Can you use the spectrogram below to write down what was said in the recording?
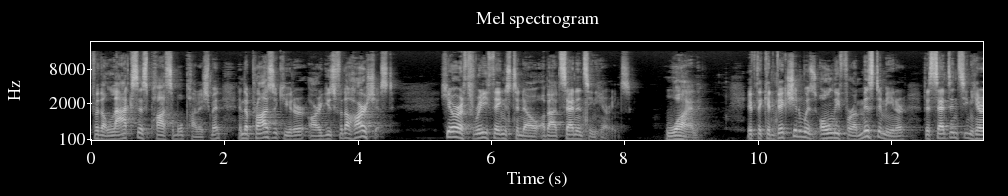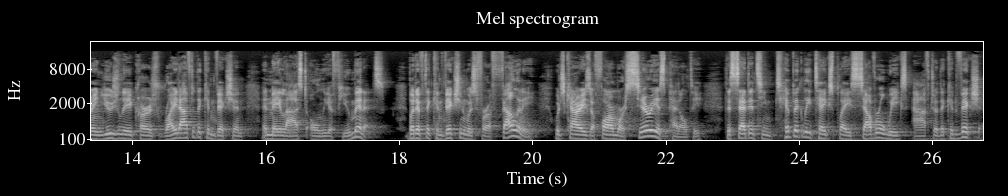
for the laxest possible punishment and the prosecutor argues for the harshest. Here are three things to know about sentencing hearings. 1. If the conviction was only for a misdemeanor, the sentencing hearing usually occurs right after the conviction and may last only a few minutes. But if the conviction was for a felony, which carries a far more serious penalty, the sentencing typically takes place several weeks after the conviction.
